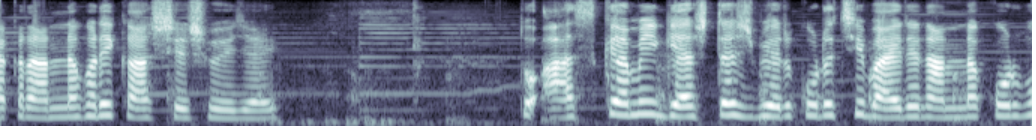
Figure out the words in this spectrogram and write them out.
এক রান্নাঘরেই কাজ শেষ হয়ে যায়। তো আজকে আমি গ্যাস ট্যাস বের করেছি, বাইরে রান্না করব,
